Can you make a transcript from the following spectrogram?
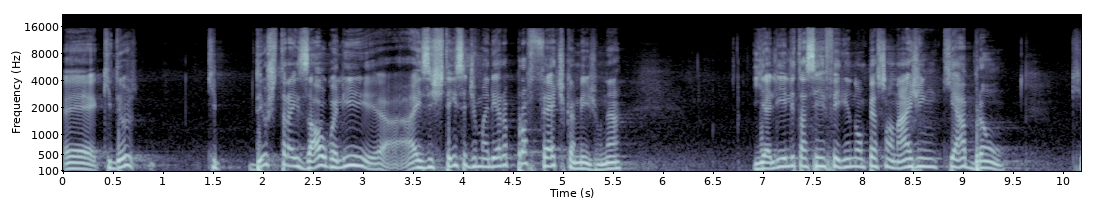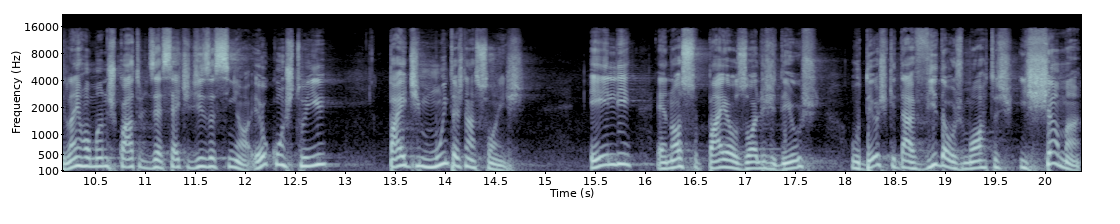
é, que, Deus, que Deus traz algo ali, a existência de maneira profética mesmo, né? E ali ele está se referindo a um personagem que é Abrão, que lá em Romanos 4,17 diz assim: ó, Eu construí pai de muitas nações. Ele é nosso pai aos olhos de Deus, o Deus que dá vida aos mortos e chama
